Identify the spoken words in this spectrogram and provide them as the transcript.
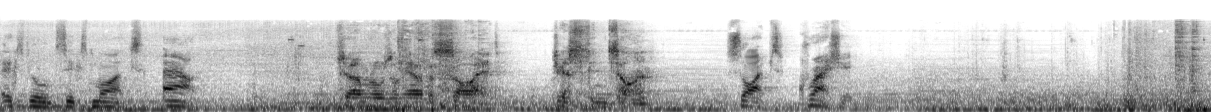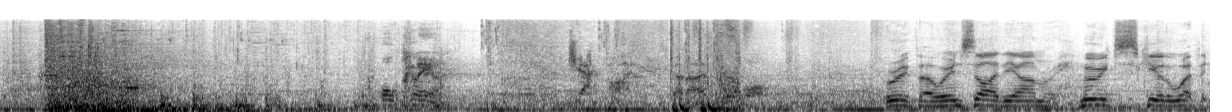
Exfil in six mics. Out. Terminal's on the other side. Just in time. Sipes, crash it. All clear. Jackpot. Got eyes for the wall. Reaper, we're inside the armory. Moving to secure the weapon.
